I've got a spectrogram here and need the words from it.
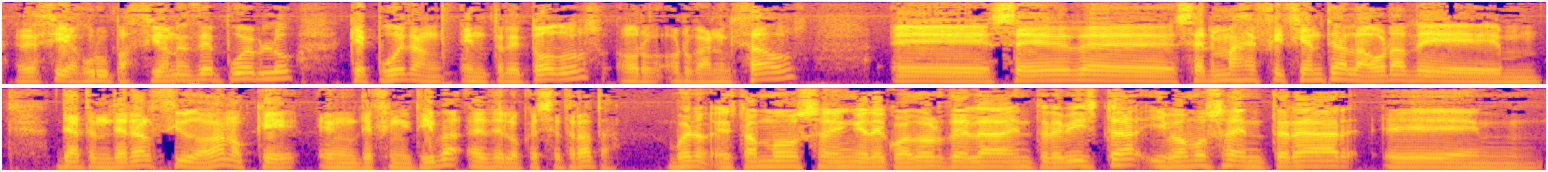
es decir, agrupaciones de pueblos que puedan, entre todos, or- organizados, eh, ser, eh, ser más eficientes a la hora de, de atender al ciudadano, que en definitiva es de lo que se trata. Bueno, estamos en el Ecuador de la entrevista y vamos a entrar en,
